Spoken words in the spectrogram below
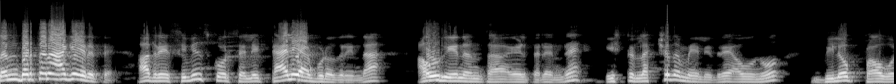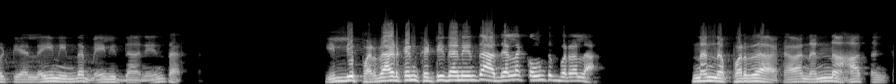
ನನ್ನ ಬಡತನ ಹಾಗೆ ಇರುತ್ತೆ. ಆದ್ರೆ ಸಿವಿಲ್ ಸ್ಕೋರ್ಸ್ ಅಲ್ಲಿ ಟ್ಯಾಲಿ ಆಗ್ಬಿಡೋದ್ರಿಂದ ಅವ್ರು ಏನಂತ ಹೇಳ್ತಾರೆ ಅಂದ್ರೆ, ಇಷ್ಟು ಲಕ್ಷದ ಮೇಲಿದ್ರೆ ಅವನು ಬಿಲೋ ಪ್ರಾವರ್ಟಿಯ ಲೈನ್ ಇಂದ ಮೇಲಿದ್ದಾನೆ ಅಂತ ಅರ್ಥ. ಇಲ್ಲಿ ಪರದಾಡ್ಕೊಂಡು ಕಟ್ಟಿದ್ದಾನೆ ಅಂತ ಅದೆಲ್ಲ ಕೌಂಟ್ ಬರಲ್ಲ. ನನ್ನ ಪರದಾಟ, ನನ್ನ ಆತಂಕ,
